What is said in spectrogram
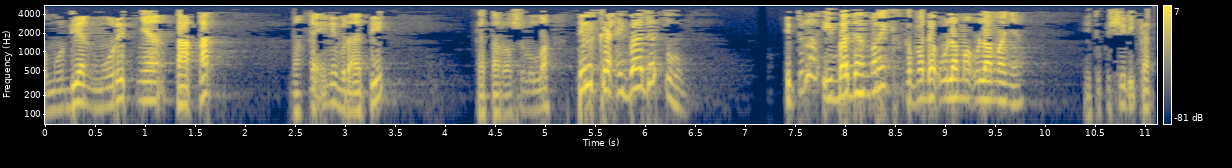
kemudian muridnya taat, maka ini berarti kata Rasulullah, tilka ibadatuhum. Itulah ibadah mereka kepada ulama-ulamanya. Itu kesyirikan.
